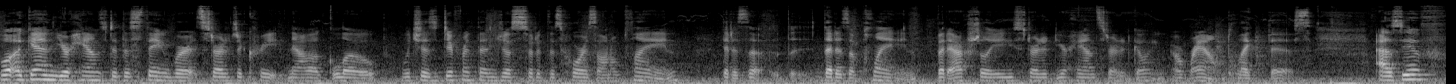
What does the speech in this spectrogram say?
Well, again, your hands did this thing where it started to create now a globe, which is different than just sort of this horizontal plane that is a that is a plane, but actually, you started your hands started going around like this, as if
